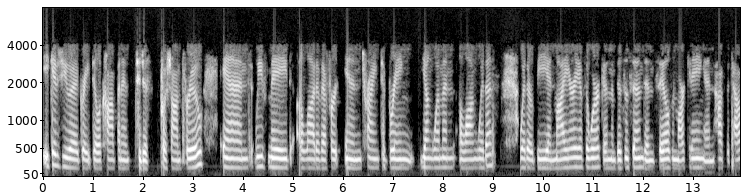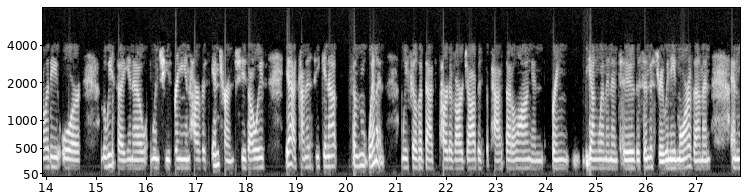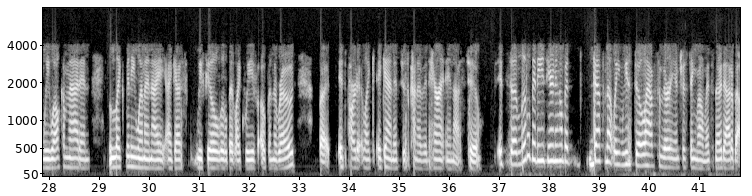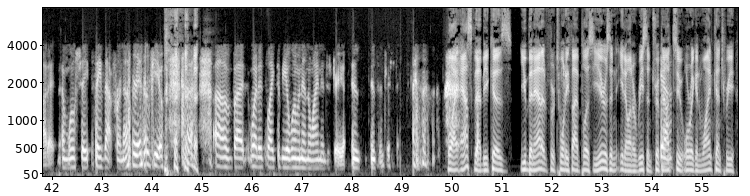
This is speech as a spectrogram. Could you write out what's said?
it gives you a great deal of confidence to just push on through. And we've made a lot of effort in trying to bring young women along with us, whether it be in my area of the work and the business end and sales and marketing and hospitality or Louisa, you know, when she's bringing in harvest interns, she's always, yeah, kind of seeking out some women. We feel that that's part of our job is to pass that along and bring young women into this industry. We need more of them and, and we welcome that. And like many women, I, I guess we feel a little bit like we've opened the road, but it's part of like again, it's just kind of inherent in us too. It's a little bit easier now, but definitely we still have some very interesting moments, no doubt about it. And we'll sh- save that for another interview. uh, but what it's like to be a woman in the wine industry is is interesting. well, I ask that because you've been at it for 25 plus years, and you know, on a recent trip yeah. out to Oregon wine country,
